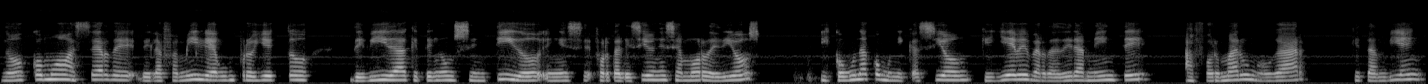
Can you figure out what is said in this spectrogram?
¿no? Cómo hacer de, de la familia un proyecto de vida que tenga un sentido en ese, fortalecido en ese amor de Dios y con una comunicación que lleve verdaderamente a formar un hogar que también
